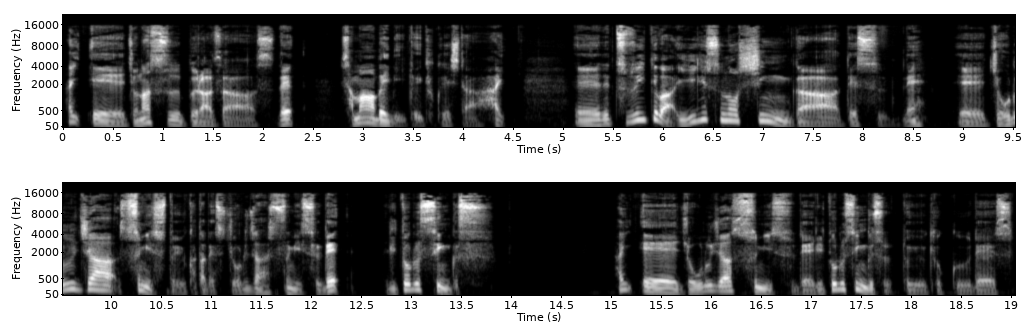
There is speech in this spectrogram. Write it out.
はい、えー、ジョナス・ブラザーズで、サマー・ベイビーという曲でした。はい。えーで、続いてはイギリスのシンガーですね。えージョルジャ・スミスという方です。ジョルジャ・スミスで、リトル・シングス。はい、えー、ジョルジャ・スミスで、リトル・シングスという曲です。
